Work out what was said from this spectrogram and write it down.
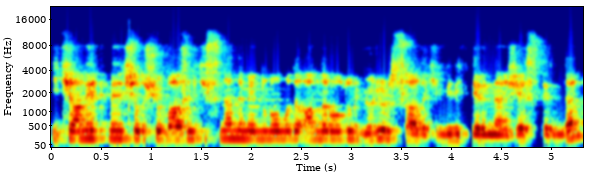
ikame etmeye çalışıyor. Bazen ikisinden de memnun olmadığı anlar olduğunu görüyoruz sahadaki mimiklerinden, jestlerinden.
